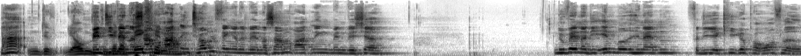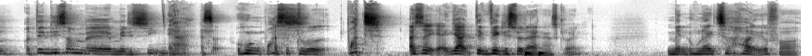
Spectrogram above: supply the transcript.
Ah, men det, jo, men Men de vender vender begge samme hænder. retning, tommelfingrene vender samme retning, men hvis jeg... Nu vender de ind mod hinanden, fordi jeg kigger på overfladen, og det er ligesom øh, medicin. Ja, altså, hun, What? altså, du ved, What? Altså, jeg, jeg, det er virkelig sødt af hende at skrive ind. Men hun har ikke taget højde for,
